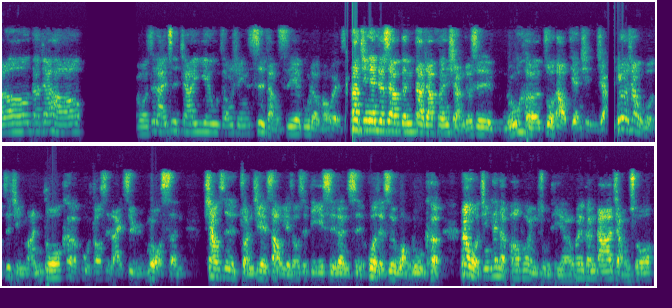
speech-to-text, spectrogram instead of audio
Hello，大家好，我是来自嘉义业务中心市长事业部的黄伟。那今天就是要跟大家分享，就是如何做到天晴价。因为像我自己蛮多客户都是来自于陌生，像是转介绍也都是第一次认识，或者是网路客。那我今天的 PowerPoint 主题呢，会跟大家讲说，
